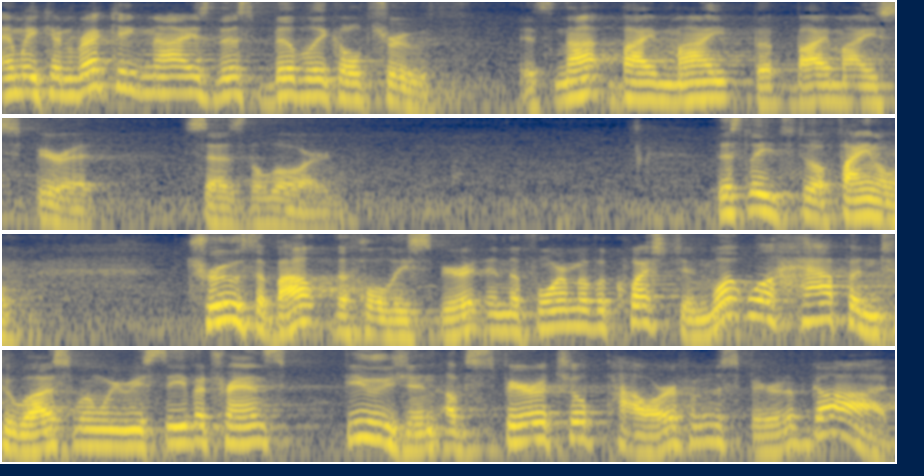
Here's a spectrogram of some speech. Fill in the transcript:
and we can recognize this biblical truth. It's not by might, but by my Spirit, says the Lord. This leads to a final truth about the Holy Spirit in the form of a question What will happen to us when we receive a transfusion of spiritual power from the Spirit of God?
